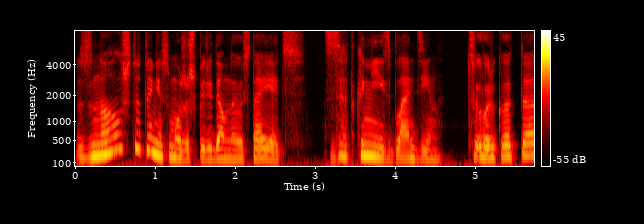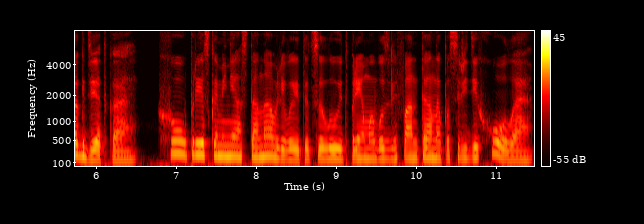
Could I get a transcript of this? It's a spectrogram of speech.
«Знал, что ты не сможешь передо мной устоять». «Заткнись, блондин». «Только так, детка». Хоуп преска меня останавливает и целует прямо возле фонтана посреди холла.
